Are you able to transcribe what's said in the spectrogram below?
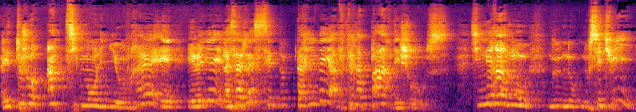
Elle est toujours intimement liée au vrai. Et, et voyez, la sagesse, c'est d'arriver à faire la part des choses. Si une erreur nous, séduit,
